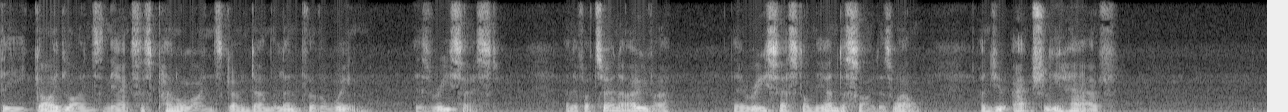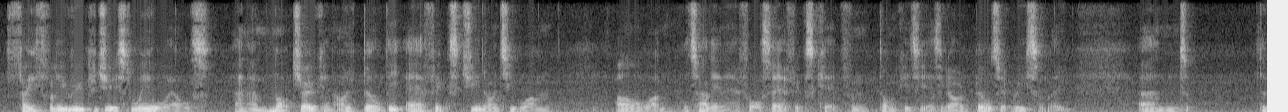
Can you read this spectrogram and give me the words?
The guidelines and the access panel lines going down the length of the wing is recessed. And if I turn it over, they're recessed on the underside as well. And you actually have faithfully reproduced wheel wells. And I'm not joking, I've built the Airfix G91 R1 Italian Air Force Airfix kit from donkeys years ago. I built it recently, and the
